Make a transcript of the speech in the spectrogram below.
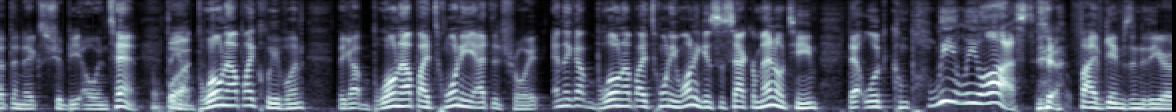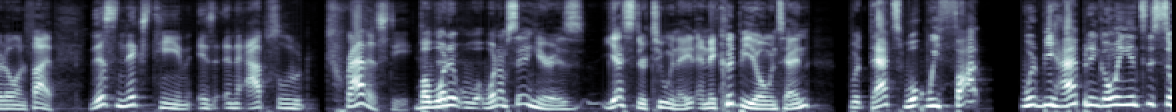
that the Knicks should be 0 10. They got blown out by Cleveland. They got blown out by 20 at Detroit, and they got blown out by 21 against the Sacramento team that looked completely lost Yeah. five games into the year at 0 5. This Knicks team is an absolute travesty. But what it, what I'm saying here is, yes, they're two and eight, and they could be zero and ten. But that's what we thought would be happening going into this. So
